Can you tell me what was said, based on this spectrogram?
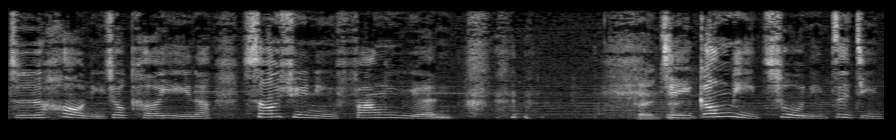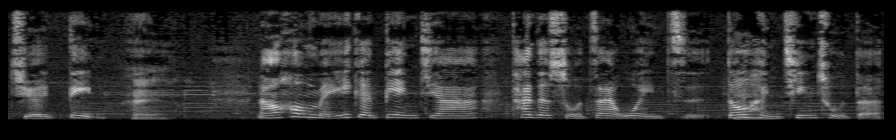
之后，你就可以呢，搜寻你方圆几公里处，你自己决定。然后每一个店家它的所在位置都很清楚的，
